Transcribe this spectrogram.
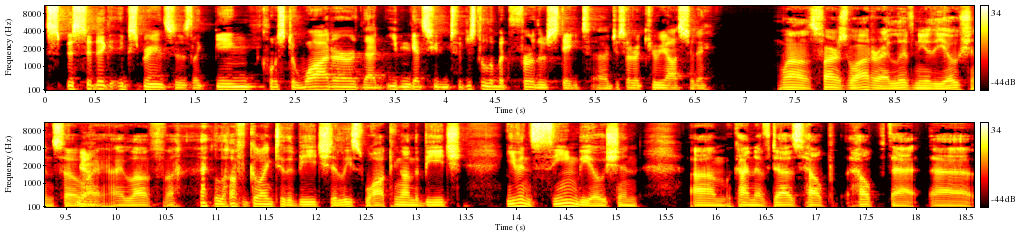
specific experiences like being close to water that even gets you into just a little bit further state, uh, just out of curiosity? Well, as far as water, I live near the ocean, so yeah. I, I, love uh, I love going to the beach. At least walking on the beach, even seeing the ocean, um, kind of does help help that uh,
